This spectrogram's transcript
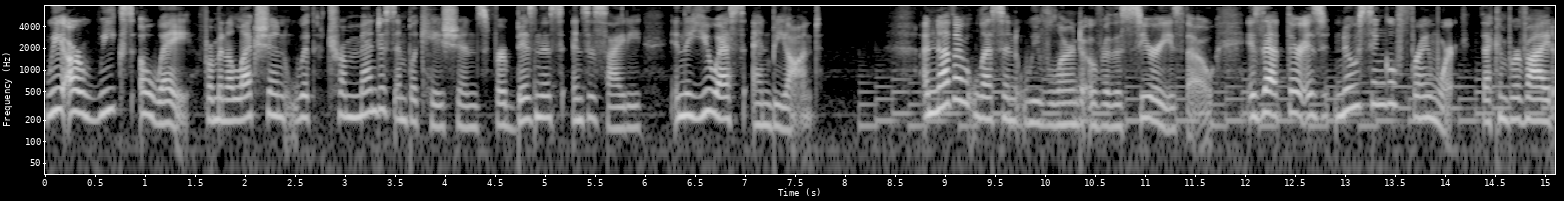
we are weeks away from an election with tremendous implications for business and society in the US and beyond. Another lesson we've learned over this series, though, is that there is no single framework that can provide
